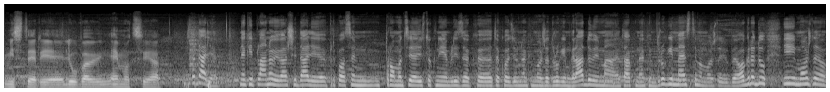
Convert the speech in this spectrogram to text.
misterije, ljubavi, emocija. Šta dalje? Neki planovi vaši dalje, pretpostavljam promocija istok nije blizak e, takođe u nekim možda drugim gradovima, tako nekim drugim mestima, možda i u Beogradu i možda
